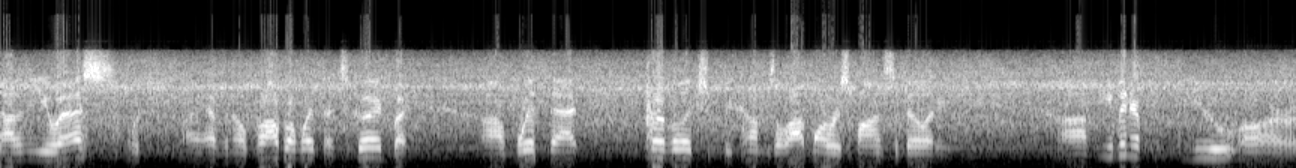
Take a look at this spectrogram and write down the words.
Not in the U.S., which I have no problem with, that's good, but um, with that privilege becomes a lot more responsibility. Um, even if you are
